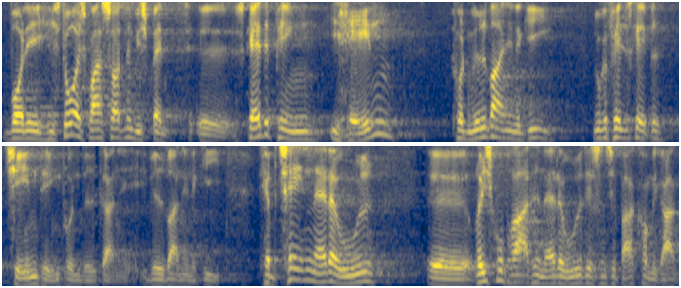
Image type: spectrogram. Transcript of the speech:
hvor det historisk var sådan, at vi spandt øh, skattepenge i halen på den vedvarende energi. Nu kan fællesskabet tjene penge på den vedvarende energi. Kapitalen er derude, øh, risikoparatheden er derude, det er sådan set bare kommet komme i gang.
